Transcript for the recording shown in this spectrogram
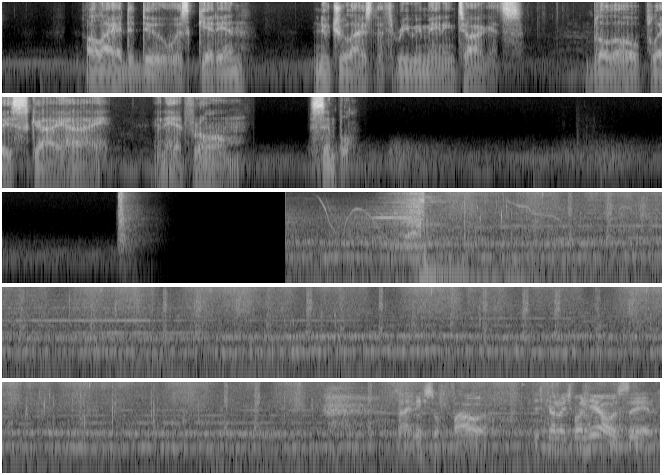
All I had to do was get in, neutralize the three remaining targets, blow the whole place sky high, and head for home. Simple. Faul. Ich kann euch von hier aus sehen.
